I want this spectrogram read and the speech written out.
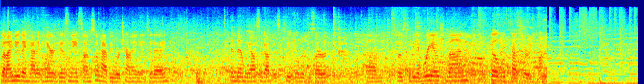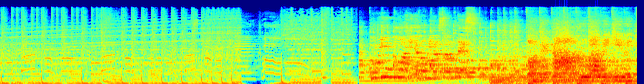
But I knew they had it here at Disney, so I'm so happy we're trying it today. And then we also got this cute little dessert. Um, it's supposed to be a brioche bun filled with custard. ピンクはのさんです。はウィキウィキ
